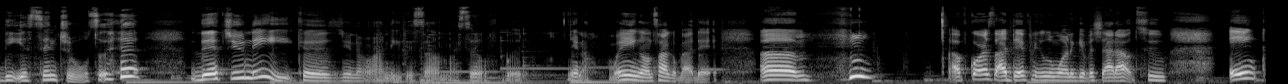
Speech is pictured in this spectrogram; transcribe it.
the essentials that you need because, you know, I needed some myself, but, you know, we ain't gonna talk about that. Um, of course, I definitely want to give a shout out to Ink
